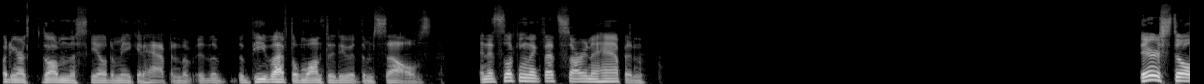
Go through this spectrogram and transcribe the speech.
putting our thumb on the scale to make it happen. The, the the people have to want to do it themselves, and it's looking like that's starting to happen. There is still a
